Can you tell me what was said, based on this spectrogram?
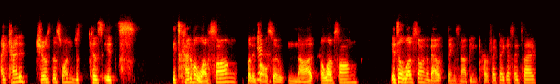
I kind of chose this one just because it's it's kind of a love song, but it's Yeah. also not a love song. It's a love song about things not being perfect, I guess I'd say.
